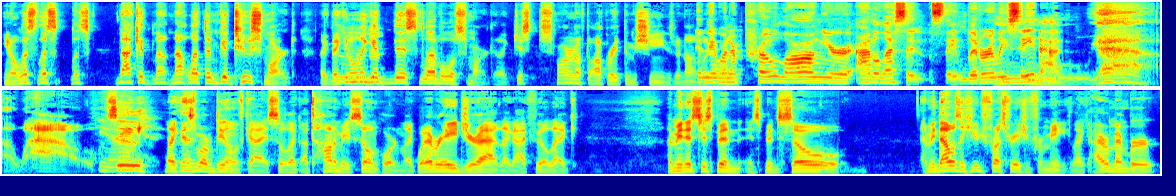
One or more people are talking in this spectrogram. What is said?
you know let's let's let's not get not, not let them get too smart. Like they can mm-hmm. only get this level of smart like just smart enough to operate the machines but not and they want to prolong your adolescence. They literally Ooh, say that. Yeah. Wow yeah. see like this is what we're dealing with guys so like autonomy is so important like whatever age you're at like i feel like i mean it's just been it's been so i mean that was a huge frustration for me like i remember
